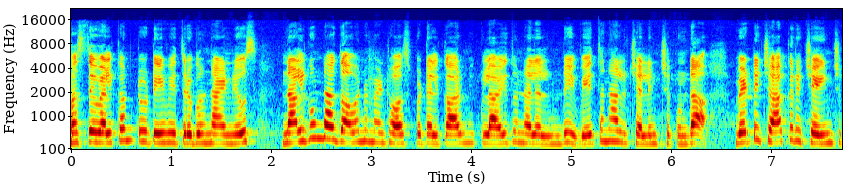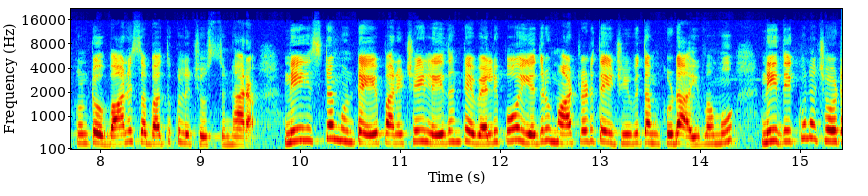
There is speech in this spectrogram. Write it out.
నమస్తే welcome to TV triple nine news. Nalgonda government hospital కార్మికులు ఐదు నెలల నుండి వేతనాలు చెల్లించకుండా వెట్టి చాకరీ చేయించుకుంటూ బానిస బతుకులు చూస్తున్నారు. నీ ఇష్టం ఉంటే పని చేయి లేదంటే వెళ్ళిపో ఎదురు మాట్లాడితే జీవితం కూడా ఇవ్వము నీ దిక్కున చోట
